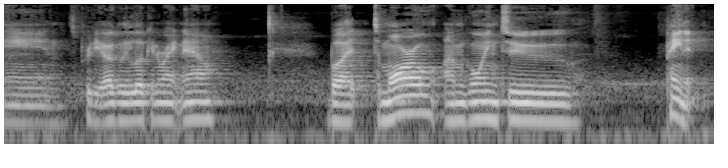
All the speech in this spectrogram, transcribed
and it's pretty ugly looking right now. But tomorrow I'm going to paint it.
